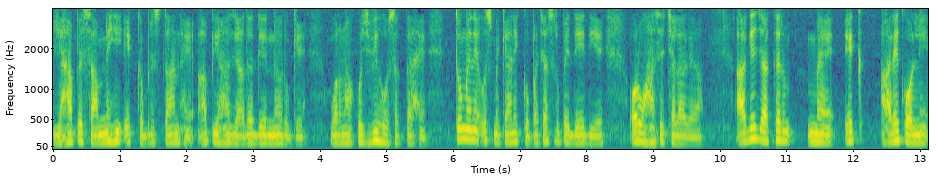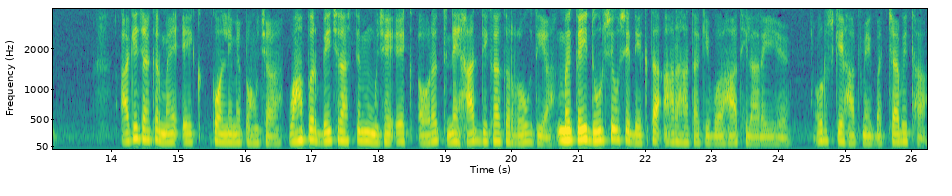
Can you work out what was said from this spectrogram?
यहाँ पे सामने ही एक कब्रिस्तान है। आप यहाँ ज़्यादा देर न रुके, वरना कुछ भी हो सकता है। तो मैंने उस मैकेनिक को पचास रुपये दे दिए और वहाँ से चला गया। आगे जाकर मैं एक आर्य कॉलोनी आगे जाकर मैं एक कॉलोनी में पहुँचा। वहाँ पर बीच रास्ते में मुझे एक औरत ने हाथ दिखाकर रोक दिया। मैं कई दूर से उसे देखता आ रहा था कि वह हाथ हिला रही है और उसके हाथ में एक बच्चा भी था,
